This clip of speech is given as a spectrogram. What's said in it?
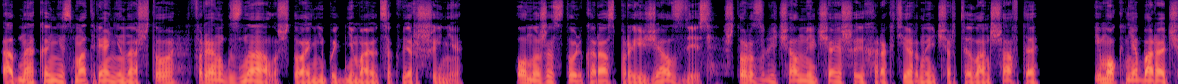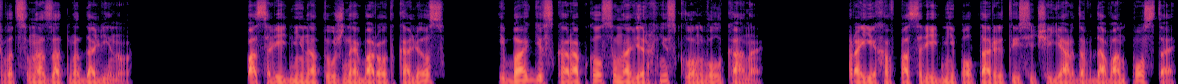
Однако, несмотря ни на что, Фрэнк знал, что они поднимаются к вершине. Он уже столько раз проезжал здесь, что различал мельчайшие характерные черты ландшафта и мог не оборачиваться назад на долину. Последний натужный оборот колес, и багги вскарабкался на верхний склон вулкана. Проехав последние полторы тысячи ярдов до ванпоста,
